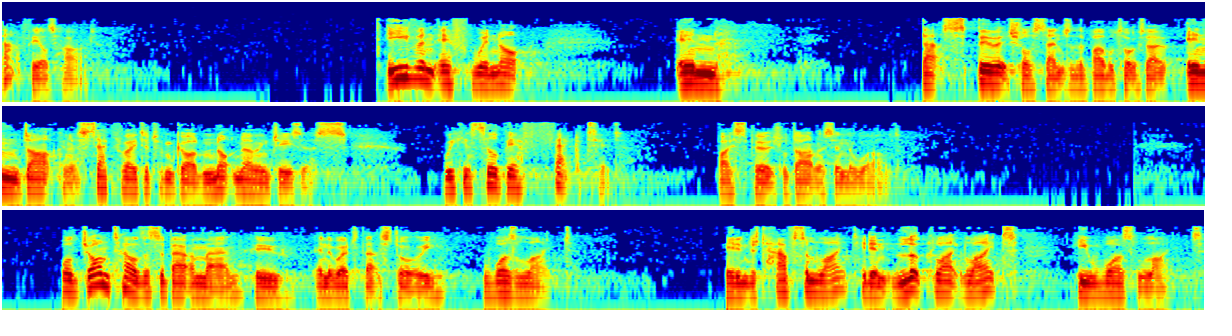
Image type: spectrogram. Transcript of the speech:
that feels hard. Even if we're not in that spiritual sense that the Bible talks about, in darkness, separated from God, not knowing Jesus, we can still be affected by spiritual darkness in the world. Well, John tells us about a man who, in the words of that story, was light. He didn't just have some light, he didn't look like light, he was light.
